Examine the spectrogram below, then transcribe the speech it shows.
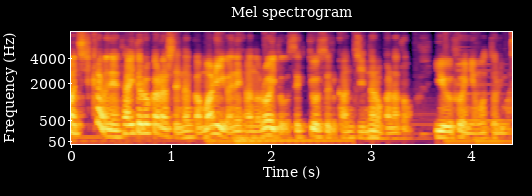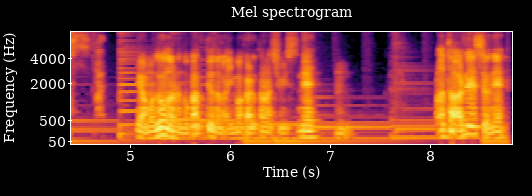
まあ、次回はね、タイトルからして、なんかマリーがね、あの、ロイドを説教する感じなのかなというふうに思っております。はい。いや、まあ、どうなるのかっていうのが今から楽しみですね。うん。あと、あれですよね。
